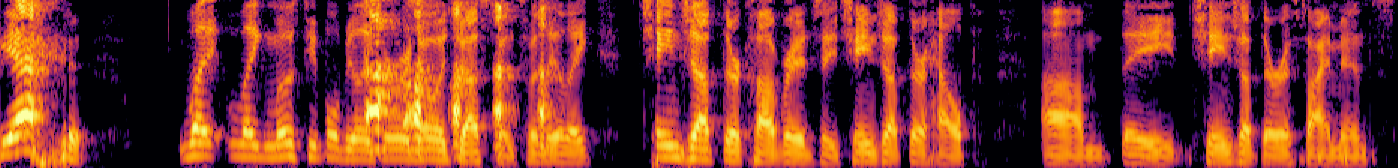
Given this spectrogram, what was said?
yes. like like most people will be like there were no adjustments when they like change up their coverage, they change up their help, um, they changed up their assignments.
